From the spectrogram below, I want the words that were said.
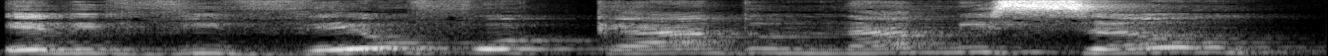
Ele viveu focado na missão,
